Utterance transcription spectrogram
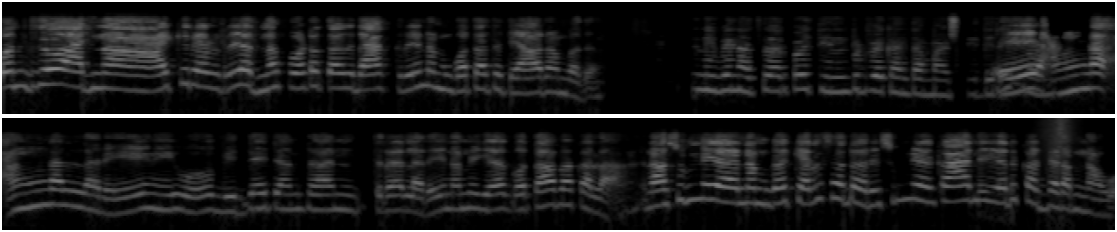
ಒಂದು ಅದ್ನ ಹಾಕಿರಲ್ರಿ ಅದನ್ನ ಫೋಟೋ ತೆಗ್ದು ಹಾಕ್ರಿ ನಮ್ಗ್ ಗೊತ್ತಾತೇತಿ ಯಾವ ನಂಬದು ನೀವೇನ್ ಹತ್ತು ಸಾವಿರ ರೂಪಾಯಿ ತಿಂದ್ಬಿಡ್ಬೇಕಂತ ಮಾಡ್ತಿದ್ದೀರಿ? ಏ ಹಂಗ ಹಂಗಲ್ಲ ರೀ ನೀವು ಬಿದ್ದೈತೆ ಅಂತ ಅಂತ್ರಲ್ಲ ರೀ ನಮಗೆ ಗೊತ್ತಾಗ್ಬೇಕಲ್ಲ. ನಾವ್ ಸುಮ್ನೆ ನಮ್ಗ ಕೆಲ್ಸ ಅದಾವ್ರಿ ಸುಮ್ನೆ ಖಾಲಿ ಎದಕ್ ಅಡ್ಡಾಡಮ್ ನಾವು.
